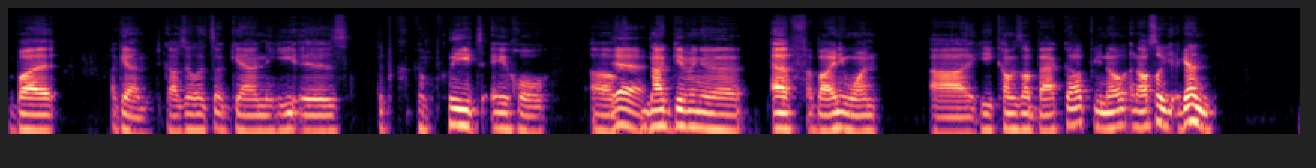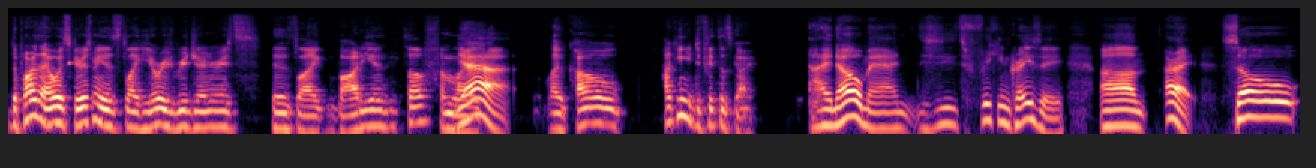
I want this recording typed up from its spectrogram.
but again, Godzilla's again he is the complete a hole of Yeah. not giving a f about anyone. Uh, he comes up back up, you know, and also again, the part that always scares me is like he always regenerates his like body and stuff. I'm like, yeah, like how how can you defeat this guy? I know, man. He's freaking crazy. Um, all right. So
